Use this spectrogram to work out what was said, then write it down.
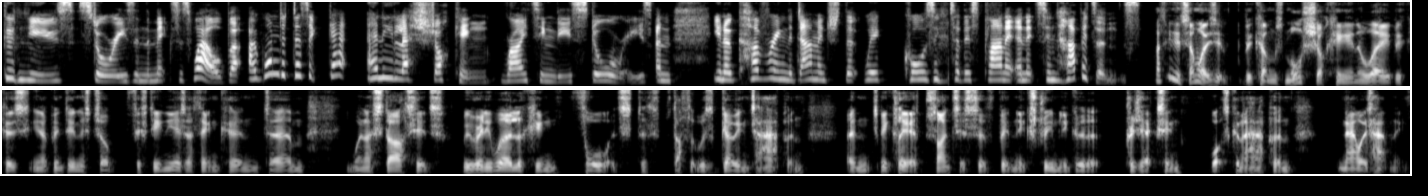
good news stories in the mix as well, but I wonder does it get any less shocking writing these stories and, you know, covering the damage that we're causing to this planet and its inhabitants? I think in some ways it becomes more shocking in a way because, you know, I've been doing this job 15 years, I think. And, um, when I started, we really were looking forwards to stuff that was going to happen. And to be clear, scientists have been extremely good at projecting what's going to happen now it's happening.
